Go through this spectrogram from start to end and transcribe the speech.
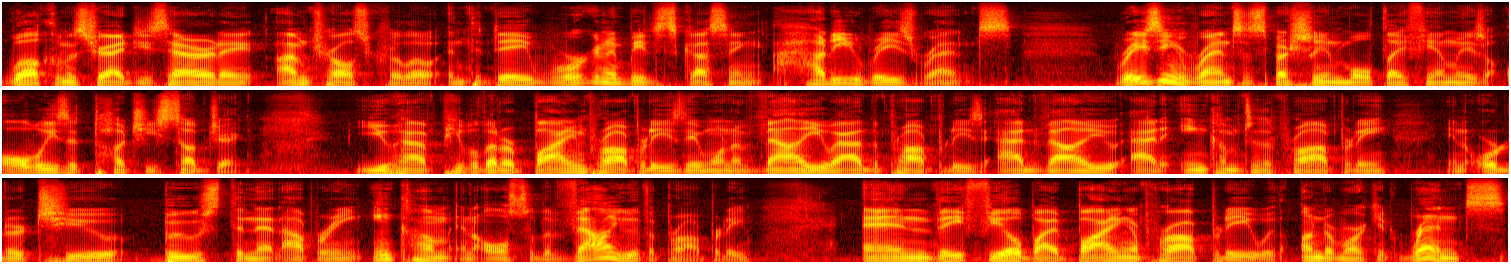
Welcome to Strategy Saturday. I'm Charles Carillo, and today we're going to be discussing how do you raise rents. Raising rents, especially in multifamily, is always a touchy subject. You have people that are buying properties, they want to value add the properties, add value, add income to the property in order to boost the net operating income and also the value of the property. And they feel by buying a property with undermarket rents,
